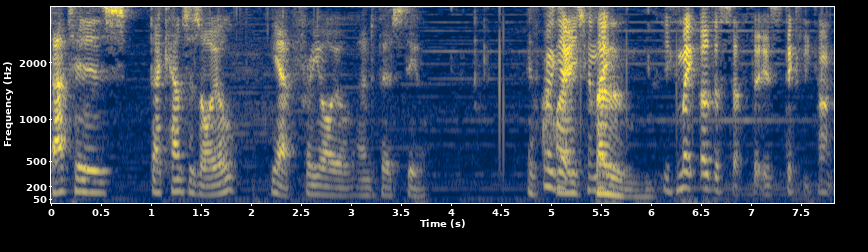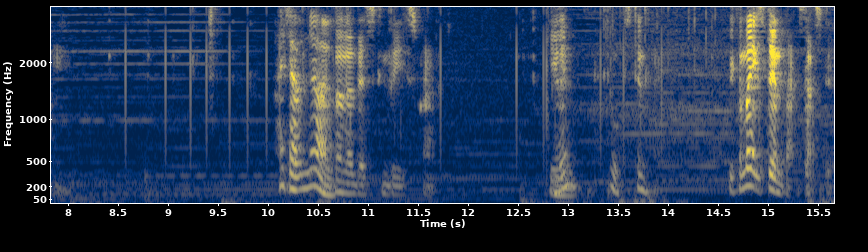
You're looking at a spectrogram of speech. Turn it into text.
that is that counts as oil. Yeah, free oil and a bit of steel. It Oh, yeah, you can make- You can make other stuff that is sticky, can't you? I don't know. None of this can be scrapped. You Healing? Oh, stim pack. We can make stim packs, that's good.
